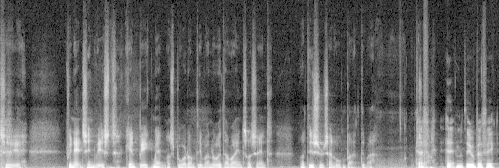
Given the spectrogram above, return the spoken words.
til Finansinvest, Kent Beckmann, og spurgte, om det var noget, der var interessant. Og det synes han åbenbart, det var. Jamen, det er jo perfekt.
